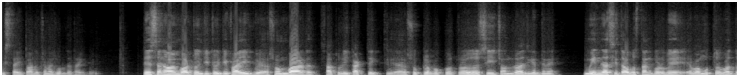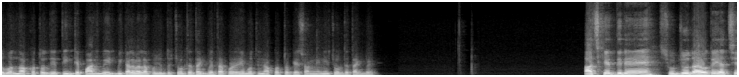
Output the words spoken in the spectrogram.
বিস্তারিত আলোচনা চলতে থাকবে। তেসরা নভেম্বর টোয়েন্টি টোয়েন্টি ফাইভ সোমবার, সাতুরি, কার্তিক শুক্লপক্ষ, ত্রয়োদশী। চন্দ্র আজকের দিনে মীন রাশিতে অবস্থান করবে এবং উত্তর ভাদ্রপদ নক্ষত্র দিয়ে তিনটে পাঁচ মিনিট বিকালবেলা পর্যন্ত চলতে থাকবে। তারপরে রেবতী নক্ষত্রকে সঙ্গে নিয়ে চলতে থাকবে। আজকের দিনে সূর্যোদয় হতে যাচ্ছে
